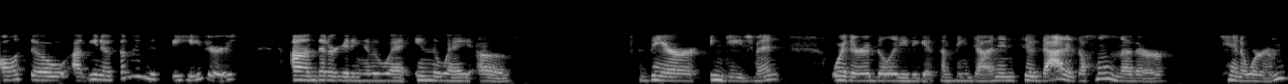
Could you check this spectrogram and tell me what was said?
also, um, you know, sometimes it's behaviors um, that are getting in the way in the way of their engagement or their ability to get something done. And so that is a whole nother can of worms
